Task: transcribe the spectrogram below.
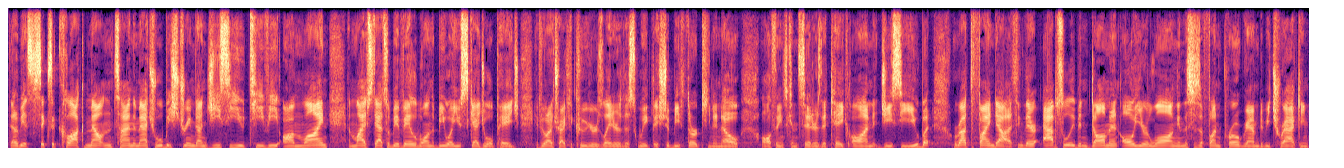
That'll be at 6 o'clock Mountain Time. The match will be streamed on GCU TV online, and live stats will be available on the BYU schedule page. If you want to track the Cougars later this week, they should be 13 0, all things considered as they take on GCU. But we're about to find out. I think they're absolutely been dominant all year long, and this is a fun program to be tracking.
